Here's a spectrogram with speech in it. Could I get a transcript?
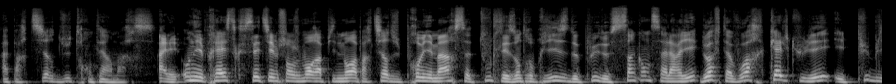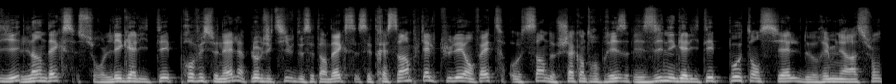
à partir du 31 mars. Allez, on y est presque. Septième changement rapidement. À partir du 1er mars, toutes les entreprises de plus de 50 salariés doivent avoir calculé et publié l'index sur l'égalité professionnelle. L'objectif de cet index, c'est très simple, calculer en fait au sein de chaque entreprise les inégalités potentielles de rémunération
